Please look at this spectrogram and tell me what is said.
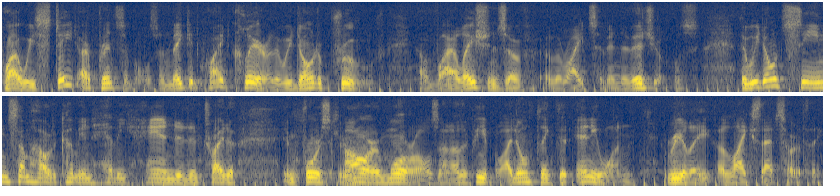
while we state our principles and make it quite clear that we don't approve of violations of, of the rights of individuals, that we don't seem somehow to come in heavy-handed and try to enforce sure. our morals on other people. I don't think that anyone really uh, likes that sort of thing.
